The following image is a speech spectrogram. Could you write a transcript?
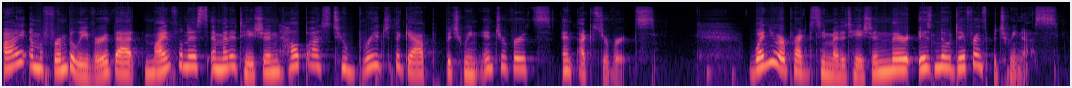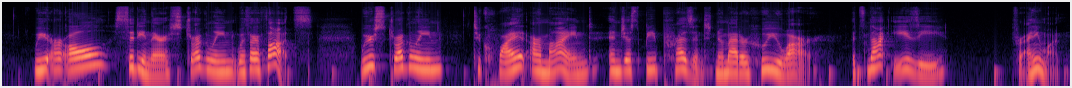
I am a firm believer that mindfulness and meditation help us to bridge the gap between introverts and extroverts. When you are practicing meditation, there is no difference between us. We are all sitting there struggling with our thoughts. We're struggling to quiet our mind and just be present no matter who you are. It's not easy for anyone.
